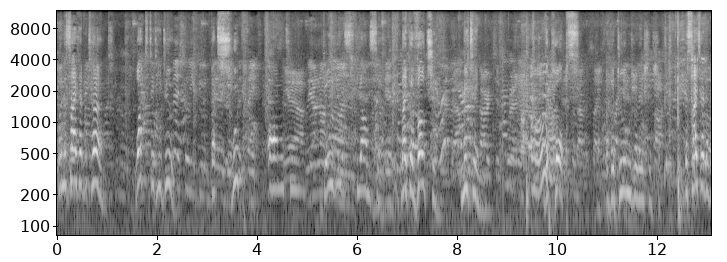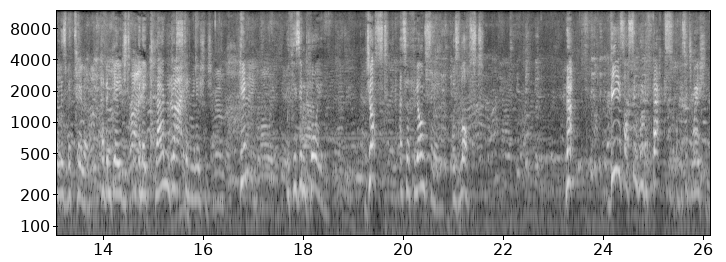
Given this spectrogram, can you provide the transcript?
When the sight had returned, what did he do but swoop onto David's fiancée like a vulture meeting the corpse of a doomed relationship. The Site Head and Elizabeth Taylor have engaged in a clandestine relationship. Him with his employer, just as her fiancée was lost. Now, these are simply the facts of the situation.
